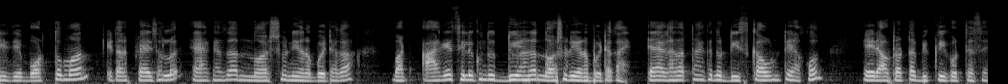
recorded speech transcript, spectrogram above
এই যে বর্তমান, এটার প্রাইস হলো এক হাজার নয়শো নিরানব্বই টাকা বাট আগে ছিল কিন্তু দুই হাজার নয়শো নিরানব্বই টাকা। এক হাজার টাকা কিন্তু ডিসকাউন্টে এখন এই রাউটারটা বিক্রি করতেছে।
